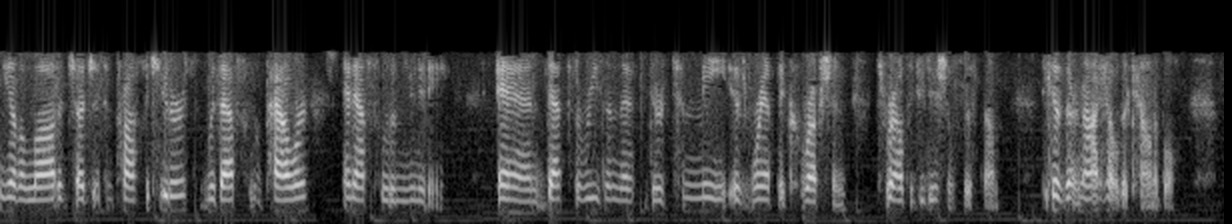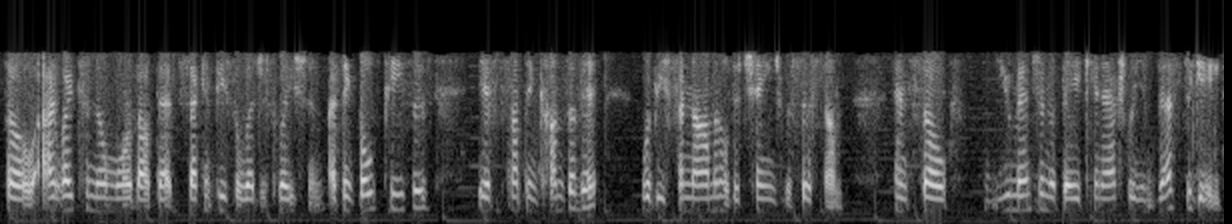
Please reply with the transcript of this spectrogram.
we have a lot of judges and prosecutors with absolute power and absolute immunity. And that's the reason that there, to me, is rampant corruption throughout the judicial system because they're not held accountable. So I'd like to know more about that second piece of legislation. I think both pieces, if something comes of it, would be phenomenal to change the system. And so you mentioned that they can actually investigate.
